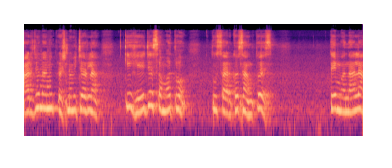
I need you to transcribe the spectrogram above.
अर्जुनाने प्रश्न विचारला की हे जे समत्व तू सारखं सांगतोयस ते मनाला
